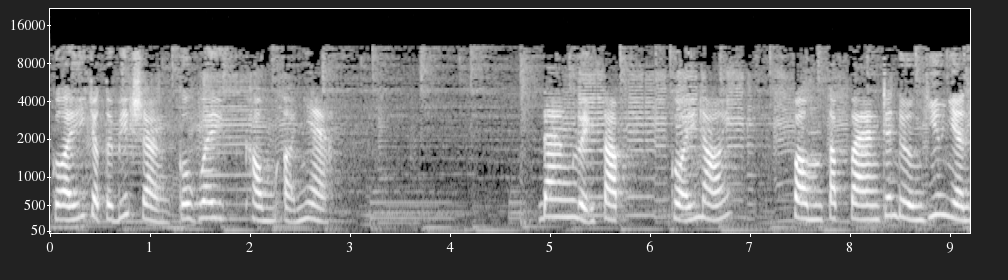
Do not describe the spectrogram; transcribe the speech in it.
Cô ấy cho tôi biết rằng cô Way không ở nhà. Đang luyện tập, cô ấy nói phòng tập vàng trên đường Diêu Nhìn.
